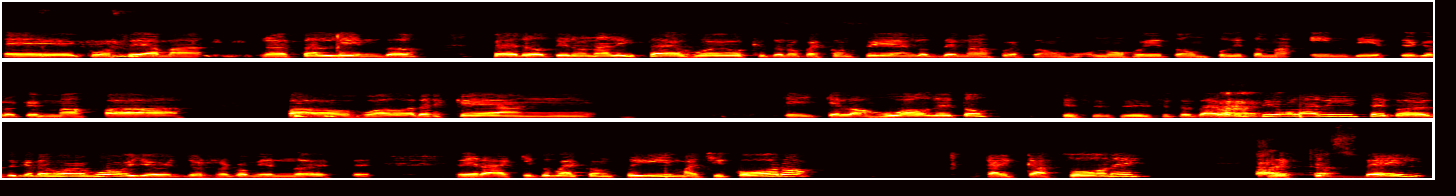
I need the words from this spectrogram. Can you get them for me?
eh, ¿cómo se llama? No es tan lindo, pero tiene una lista de juegos que tú no puedes conseguir en los demás porque son unos jueguitos un poquito más indie. Este yo creo que es más para los jugadores que han que, que, lo han jugado de todo. Si, si, si, si te ha vencido la lista y todavía tú quieres jugar el juego, yo, yo recomiendo este. Mira, aquí tú puedes conseguir Machicoro, Carcasones, Bale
